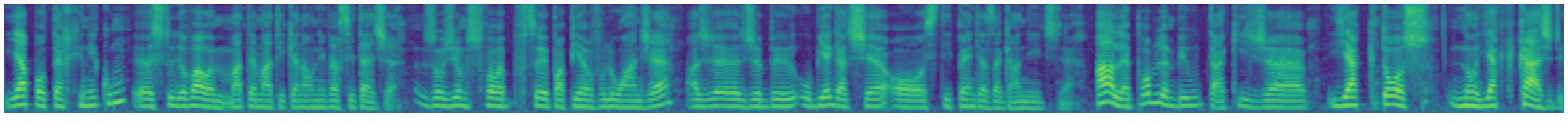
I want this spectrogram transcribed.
ja po technikum e, studiowałem matematykę na uniwersytecie. Złożyłem swoje, papiery w Luandzie, żeby ubiegać się o stypendia zagraniczne. Ale problem był taki, że jak ktoś no jak każdy,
